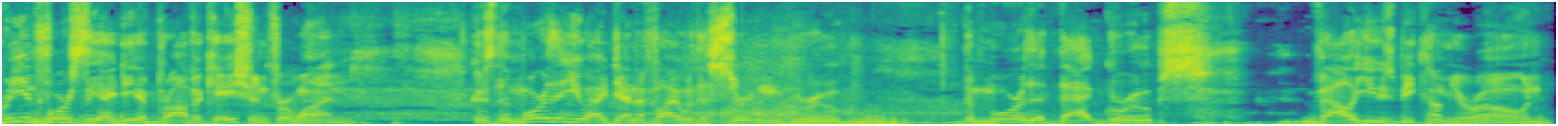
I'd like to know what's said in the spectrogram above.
reinforce the idea of provocation for one. Because the more that you identify with a certain group, the more that that group's values become your own.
